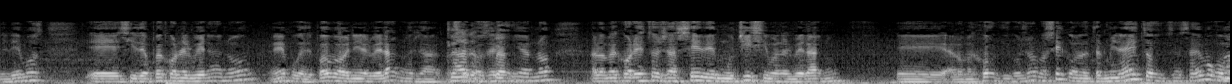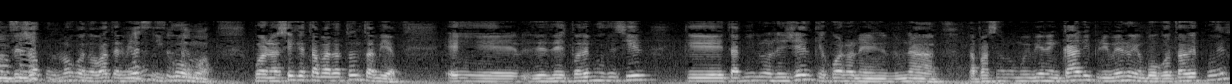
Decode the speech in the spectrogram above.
veremos eh, si después con el verano, eh, porque después va a venir el verano ya, Claro, el claro. invierno, a lo mejor esto ya cede muchísimo en el verano. eh, a lo mejor, digo yo, no sé, cuando termina esto, ya sabemos cómo No, empezó, sí. pero no cuando va a terminar Ese ni el cómo. tema. Bueno, así que esta maratón también. Eh, les podemos decir que también los Legend, que jugaron en una, la pasaron muy bien en Cali primero y en Bogotá después,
